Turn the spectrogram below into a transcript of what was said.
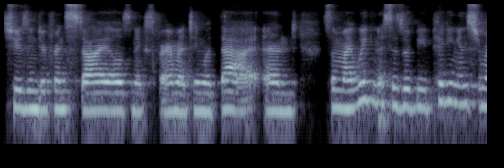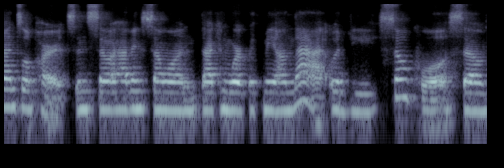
choosing different styles and experimenting with that. And some of my weaknesses would be picking instrumental parts. And so having someone that can work with me on that would be so cool. So,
